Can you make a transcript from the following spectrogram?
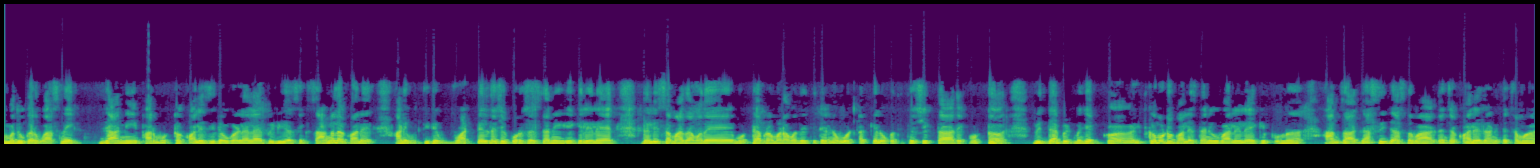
मधुकर वासनिक ज्यांनी फार मोठं कॉलेज तिथे उघडलेलं आहे. पी डी एस एक चांगलं कॉलेज आणि तिथे वाटेल तसे कोर्सेस त्यांनी हे केलेले आहेत. दलित समाजामध्ये मोठ्या प्रमाणामध्ये तिथे नव्वद टक्के लोक तिथे शिकतात. एक मोठं विद्यापीठ म्हणजे इतकं मोठं कॉलेज त्यांनी उभारलेलं आहे की पूर्ण आमचा जास्तीत जास्त भाग त्यांच्या कॉलेज आणि त्याच्यामुळं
